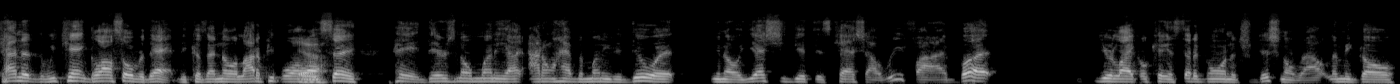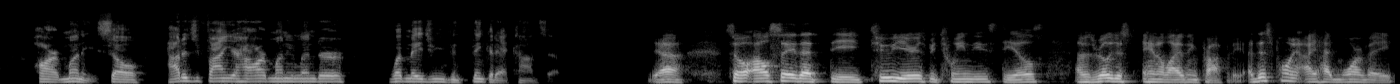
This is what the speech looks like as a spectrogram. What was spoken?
kind of we can't gloss over that because I know a lot of people always Yeah. say, "Hey, there's no money. I, I don't have the money to do it." You know, yes, you did this cash out refi, but you're like, okay, instead of going the traditional route, let me go hard money. So, how did you find your hard money lender? What made you even think of that concept? Yeah. So I'll say that the two years between these deals, I was really just analyzing property. At this point, I had more of a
